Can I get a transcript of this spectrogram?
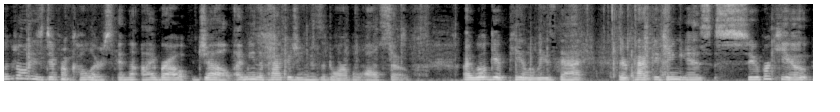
Look at all these different colors in the eyebrow gel. I mean, the packaging is adorable also. I will give P. Louise that. Their packaging is super cute.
